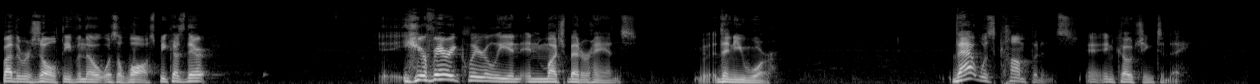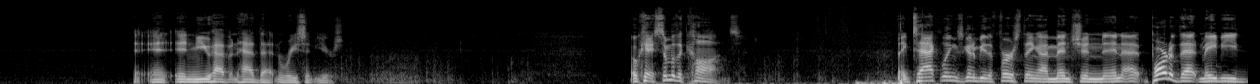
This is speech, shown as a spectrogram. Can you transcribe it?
by the result, even though it was a loss, because they're you're very clearly in, in much better hands than you were. That was competence in coaching today. And, and you haven't had that in recent years. Okay, some of the cons. I think tackling is going to be the first thing I mention, and uh, part of that maybe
